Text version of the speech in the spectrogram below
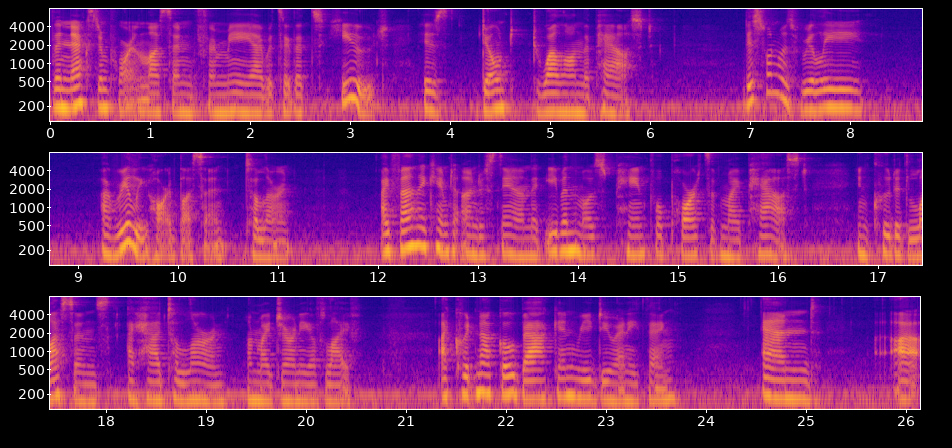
The next important lesson for me, I would say that's huge, is don't dwell on the past this one was really a really hard lesson to learn. I finally came to understand that even the most painful parts of my past included lessons I had to learn on my journey of life. I could not go back and redo anything, and uh,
